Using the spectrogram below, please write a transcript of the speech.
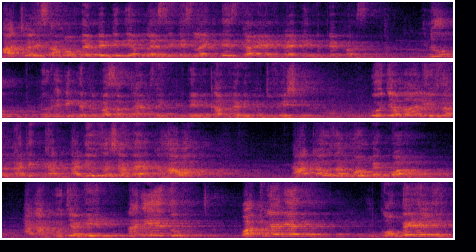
Actually, some of them, maybe their blessing is like this guy I read in the papers. You know, not reading the papers sometimes they, they become very motivational. Aliuza shamba ya kahawa na akauza ng'ombe kwao, akakuja Githu na Githu, watu ya Githu mko mbele.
